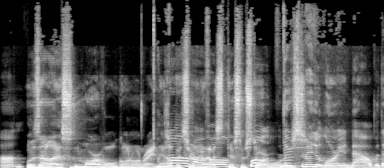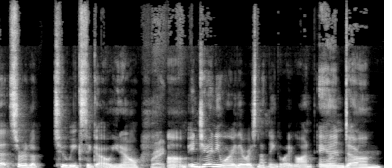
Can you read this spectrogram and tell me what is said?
Um, Well, there's not a lot of Marvel going on right now, but certainly of, there's some Star Well, Wars. There's Mandalorian now, but that started up two weeks ago, you know? right. um, in January there was nothing going on, and um,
